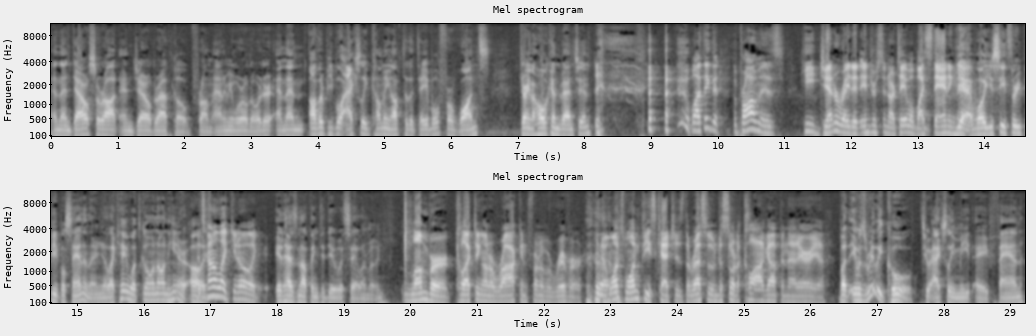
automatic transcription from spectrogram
and then Daryl Surat and Gerald Rathkolb from Anime World Order, and then other people actually coming up to the table for once during the whole convention. well, I think that the problem is he generated interest in our table by standing there. yeah, well, you see three people standing there, and you're like, "Hey, what's going on here?" Oh, it's it, kind of like you know, like it has nothing to do with Sailor Moon. lumber collecting on a rock in front of a river. You know, once one piece catches, the rest of them just sort of clog up in that area. But it was really cool to actually meet a fan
